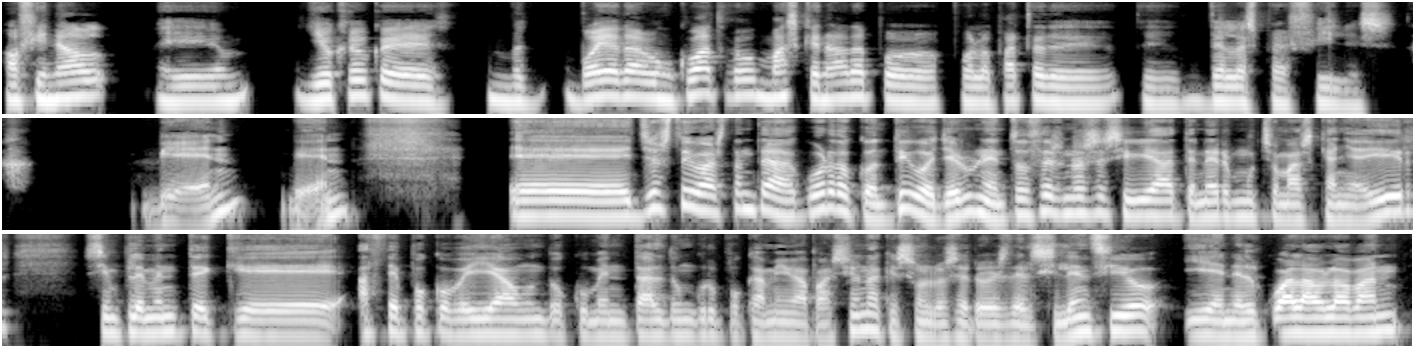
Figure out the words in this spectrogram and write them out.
al final, eh, yo creo que voy a dar un 4, más que nada por, por la parte de, de, de, los perfiles. Bien, bien. Eh, yo estoy bastante de acuerdo contigo, Jerún, entonces no sé si voy a tener mucho más que añadir, simplemente que hace poco veía un documental de un grupo que a mí me apasiona, que son los Héroes del Silencio, y en el cual hablaban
